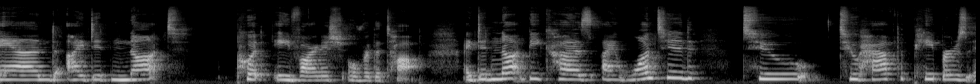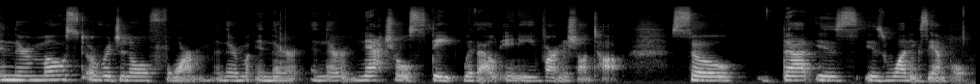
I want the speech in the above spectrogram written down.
and I did not put a varnish over the top. I did not because I wanted to to have the papers in their most original form, in their in their in their natural state without any varnish on top. So that is is one example.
